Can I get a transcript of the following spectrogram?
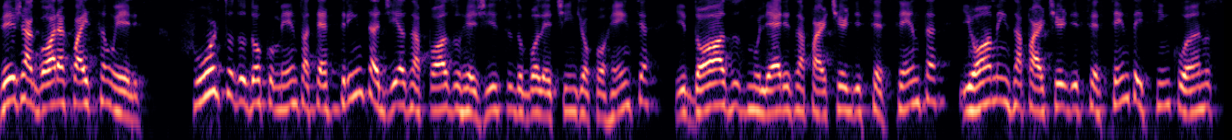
Veja agora quais são eles. Furto do documento até 30 dias após o registro do boletim de ocorrência, idosos, mulheres a partir de 60 e homens a partir de 65 anos,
